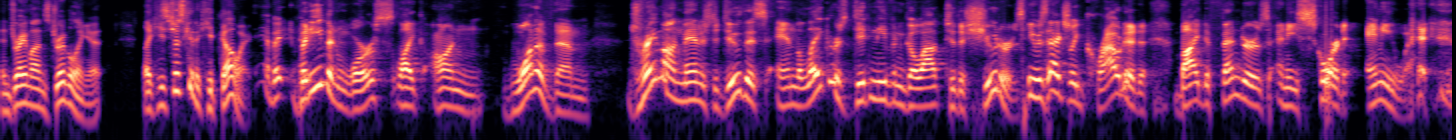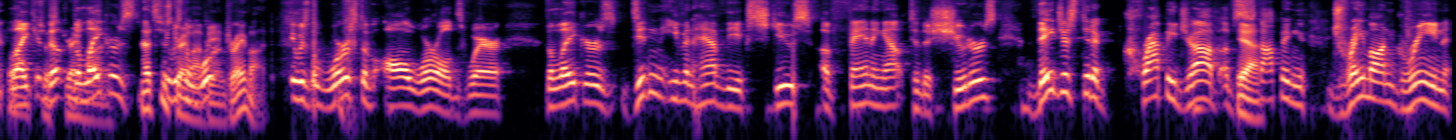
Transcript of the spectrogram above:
and Draymond's dribbling it, like he's just going to keep going. Yeah, but but even worse, like on one of them, Draymond managed to do this, and the Lakers didn't even go out to the shooters. He was actually crowded by defenders, and he scored anyway. like the, the, Lakers, that's just Draymond wor- being Draymond. It was the worst of all worlds, where the Lakers didn't even have the excuse of fanning out to the shooters. They just did a crappy job of yeah. stopping Draymond Green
